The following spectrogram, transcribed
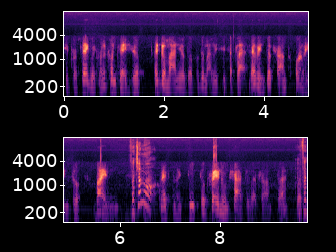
si prosegue con il conteggio e domani o dopodomani si saprà se ha vinto Trump o ha vinto Biden. Facciamo... questo è tutto preannunciato da Trump. Eh? Fa-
